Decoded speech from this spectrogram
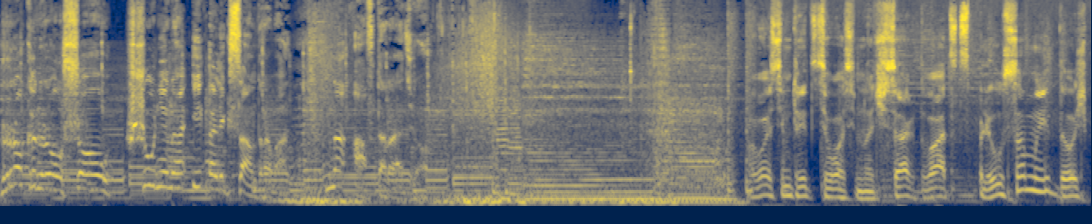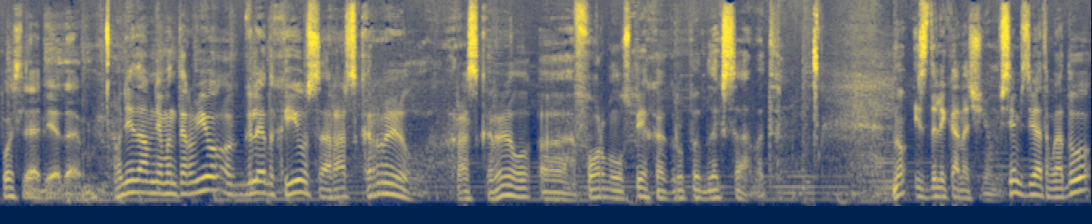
Рок-н-ролл-шоу Шунина и Александрова на Авторадио. 8.38 на часах, 20 с плюсом и дождь после обеда. В недавнем интервью Глен Хьюз раскрыл, раскрыл э, формулу успеха группы Black Sabbath. Ну, издалека начнем. В 79 году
